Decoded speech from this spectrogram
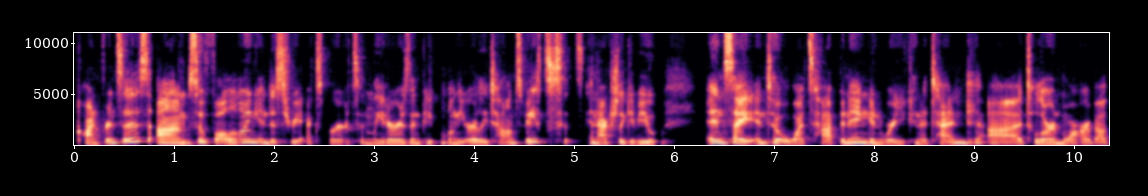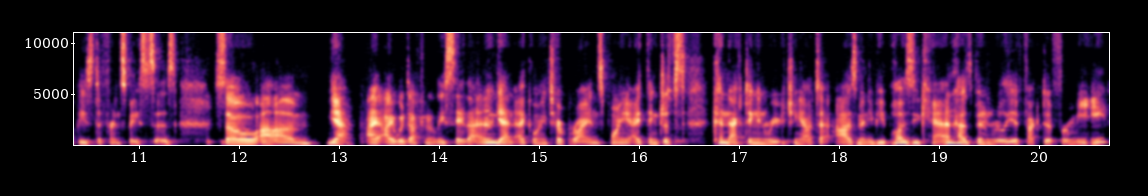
conferences. Um, so following industry experts and leaders and people in the early talent space can actually give you insight into what's happening and where you can attend uh, to learn more about these different spaces. So um, yeah, I, I, would definitely say that. And again, echoing to Ryan's point, I think just connecting and reaching out to as many people as you can has been really effective for me.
